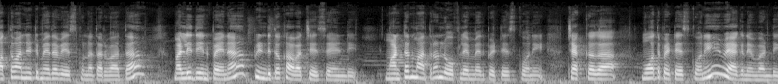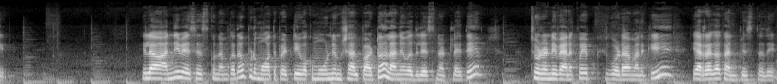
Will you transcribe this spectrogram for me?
మొత్తం అన్నిటి మీద వేసుకున్న తర్వాత మళ్ళీ దీనిపైన పిండితో కవర్ చేసేయండి. మంటను మాత్రం లో ఫ్లేమ్ మీద పెట్టేసుకొని చక్కగా మూత పెట్టేసుకొని వేగనివ్వండి. ఇలా అన్నీ వేసేసుకున్నాం కదా ఇప్పుడు మూత పెట్టి ఒక మూడు నిమిషాల పాటు అలానే వదిలేసినట్లయితే చూడండి వెనక వైపుకి కూడా మనకి ఎర్రగా కనిపిస్తుంది.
